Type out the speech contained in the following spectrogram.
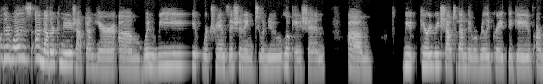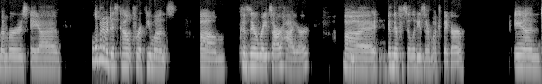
well, there was another community shop down here um, when we were transitioning to a new location. Um, we Carrie reached out to them. They were really great. They gave our members a, uh, a little bit of a discount for a few months because um, their rates are higher uh, and their facilities are much bigger. And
